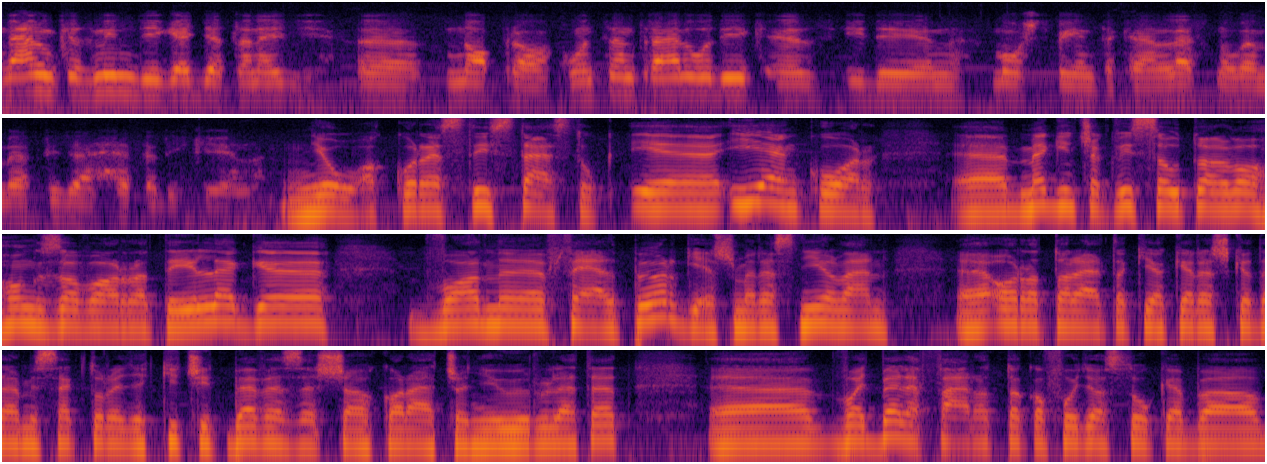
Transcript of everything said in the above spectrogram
Nálunk ez mindig egyetlen egy napra koncentrálódik, ez idén most pénteken lesz, november 17-én. Jó, akkor ezt tisztáztuk. Ilyenkor megint csak visszautalva a hangzavarra tényleg van felpörgés, mert ezt nyilván arra találta ki a kereskedelmi szektor, hogy egy kicsit bevezesse a karácsonyi őrületet, vagy belefáradtak a fogyasztók ebbe a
